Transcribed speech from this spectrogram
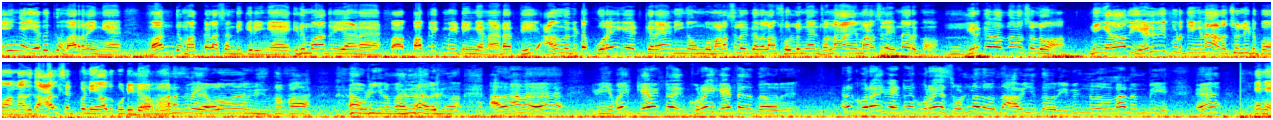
நீங்க எதுக்கு வர்றீங்க? வந்து மக்களை சந்திக்கிறீங்க. இது மாதிரியான பப்ளிக் மீட்டிங்கை நடத்தி அவங்க கிட்ட குறை கேட்கிறேன். நீங்க உங்க மனசுல இருக்கிறதெல்லாம் சொல்லுங்கன்னு சொன்னா அவன் மனசுல என்ன இருக்கும். இருக்கிறத தானே சொல்லுவான். நீங்க ஏதாவது எழுதி கொடுத்தீங்கன்னா அதை சொல்லிட்டு போவாங்க. அதுக்கு ஆள் செட் பண்ணியாவது கூட்டிட்டு மனசுல எவ்வளவோ இருக்கு சித்தப்பா? அப்படிங்கிற மாதிரி தான் இருக்கும். அதனால இவங்க போய் கேட்ட குறை கேட்டது தவறு. குறை கேட்டு குறைய சொன்னது வந்து அவங்க தவறு. இவங்களெல்லாம் நம்பி ஏங்க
